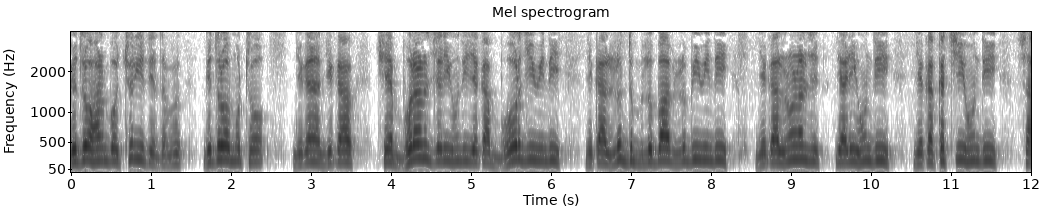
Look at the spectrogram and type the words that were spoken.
گدرو هڻبو ڇري تي ته گدرو مٺو جيڪڏهن جيڪا شيءِ ڀرڻ جهڙي هوندي جيڪا ڀورجي ويندي جيڪا لڌ لڀا لڀي ويندي جيڪا لڻڻ جهڙي هوندي جيڪا ڪچي هوندي سا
